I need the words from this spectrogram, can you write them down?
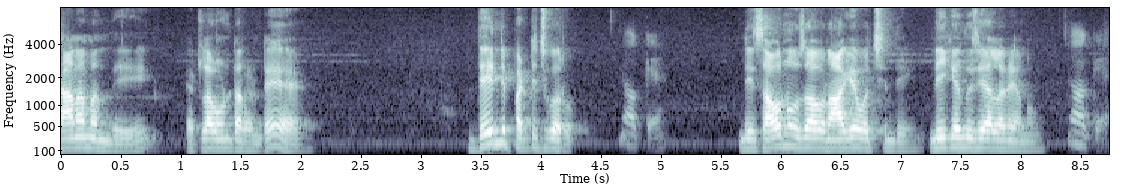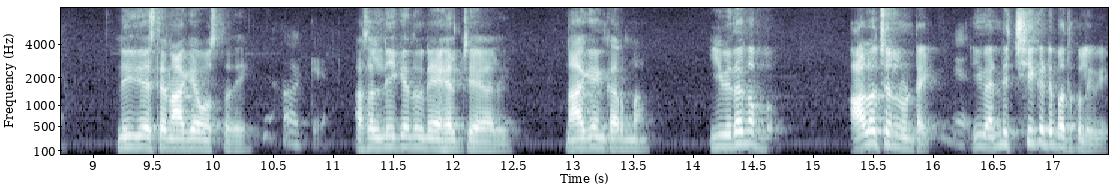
చాలామంది ఎట్లా ఉంటారంటే దేన్ని పట్టించుకోరు. ఓకే. నీ సావు నువ్వు సావు నాకే వచ్చింది నీకెందుకు చేయాలి నేను? ఓకే. నీకు చేస్తే నాకేం వస్తుంది. ఓకే. అసలు నీకెందుకు నేను హెల్ప్ చేయాలి? నాకేం కర్మ? ఈ విధంగా ఆలోచనలు ఉంటాయి. ఇవన్నీ చీకటి బతుకులు ఇవి.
